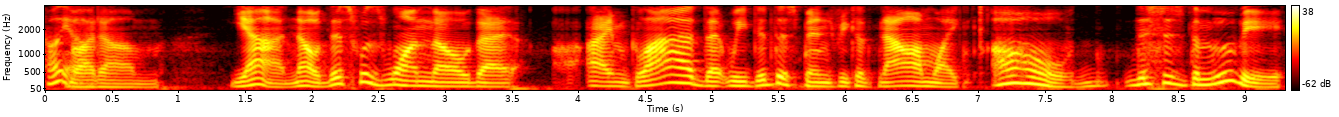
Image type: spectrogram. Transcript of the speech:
Hell yeah. But um, yeah, no, this was one though that I'm glad that we did this binge because now I'm like, oh, this is the movie,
